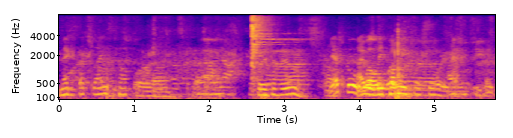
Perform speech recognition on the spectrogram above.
Next Dutch Lions Cup or uh? Yes, cool. I will Well, be coming for sure. If, if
